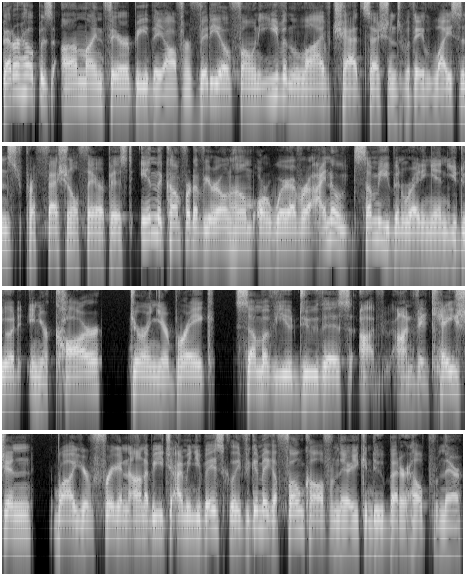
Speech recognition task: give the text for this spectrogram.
BetterHelp is online therapy. They offer video, phone, even live chat sessions with a licensed professional therapist in the comfort of your own home or wherever. I know some of you have been writing in, you do it in your car during your break. Some of you do this uh, on vacation while you're friggin' on a beach. I mean, you basically, if you can make a phone call from there, you can do BetterHelp from there.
